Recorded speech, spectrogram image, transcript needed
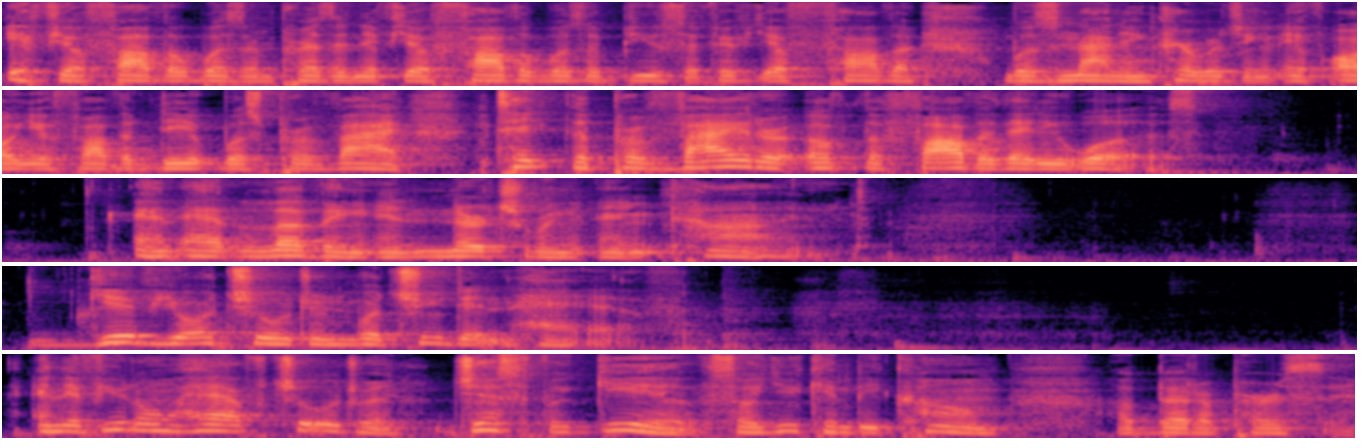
if your father wasn't present, if your father was abusive, if your father was not encouraging, if all your father did was provide, take the provider of the father that he was and add loving and nurturing and kind. Give your children what you didn't have. And if you don't have children, just forgive so you can become a better person.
